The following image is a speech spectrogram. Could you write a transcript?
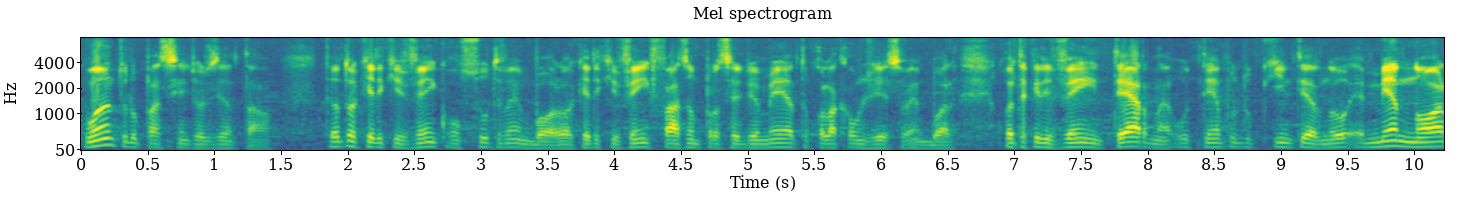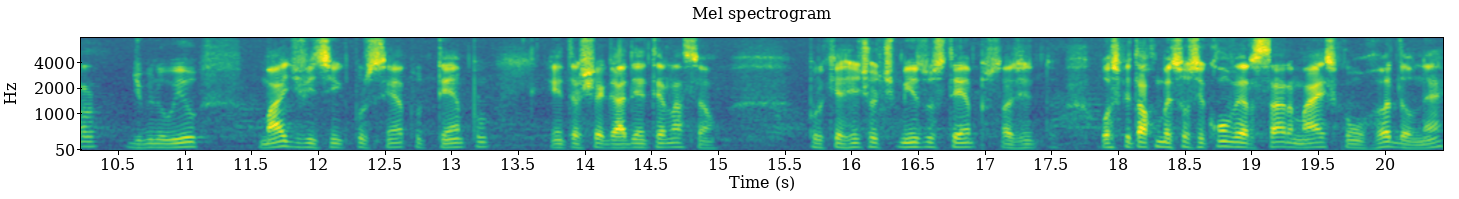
quanto do paciente horizontal. Tanto aquele que vem, consulta e vai embora, ou aquele que vem, faz um procedimento, coloca um gesso e vai embora. Quanto aquele vem interna, o tempo do que internou é menor, diminuiu mais de 25% o tempo entre a chegada e a internação. Porque a gente otimiza os tempos. Gente, o hospital começou a se conversar mais com o Huddle, né?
